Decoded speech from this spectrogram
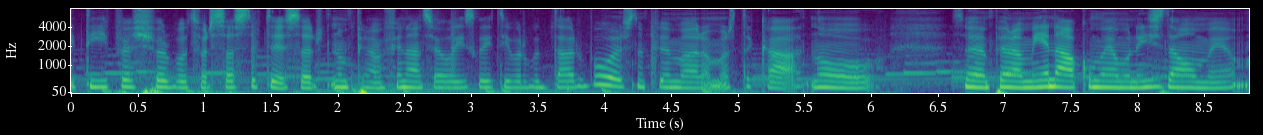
it īpaši varbūt var sastapties ar, nu, piemēram, finansiālo izglītību, varbūt darbos, nu, piemēram, ar tā kā, nu, saviem, piemēram, ienākumiem un izdevumiem,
